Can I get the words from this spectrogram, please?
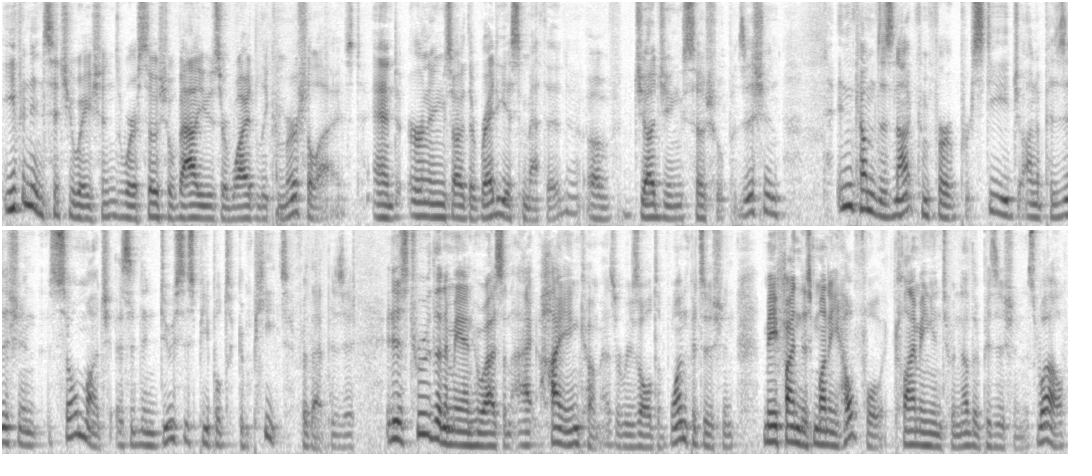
Even in situations where social values are widely commercialized and earnings are the readiest method of judging social position, Income does not confer prestige on a position so much as it induces people to compete for that position. It is true that a man who has a high income as a result of one position may find this money helpful in climbing into another position as well.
